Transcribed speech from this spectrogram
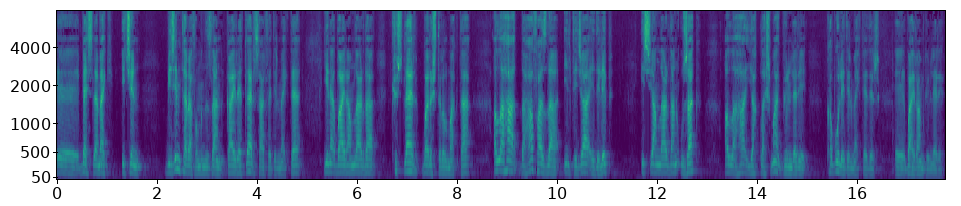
e, beslemek için bizim tarafımızdan gayretler sarf edilmekte, yine bayramlarda küsler barıştırılmakta, Allah'a daha fazla iltica edilip, isyanlardan uzak, Allah'a yaklaşma günleri kabul edilmektedir e, bayram günleri.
